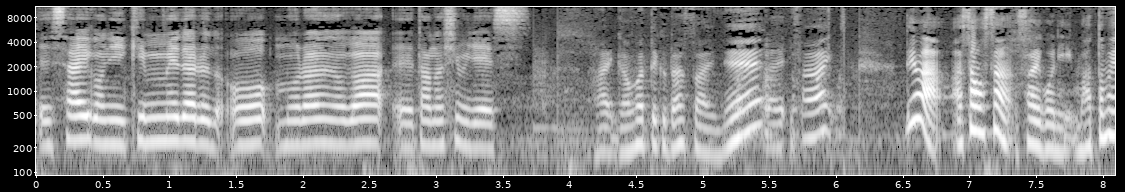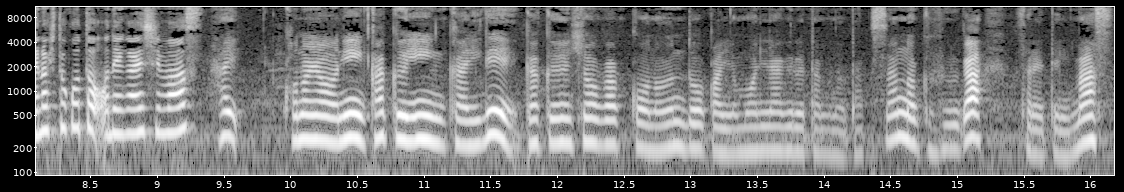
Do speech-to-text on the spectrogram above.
えー最後に金メダルをもらうのが、えー楽しみですはい、頑張ってくださいね。は。はいいでは、浅尾さん、最後にまとめの一言お願いします。はい。このように各委員会で学園小学校の運動会を盛り上げるためのたくさんの工夫がされています。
